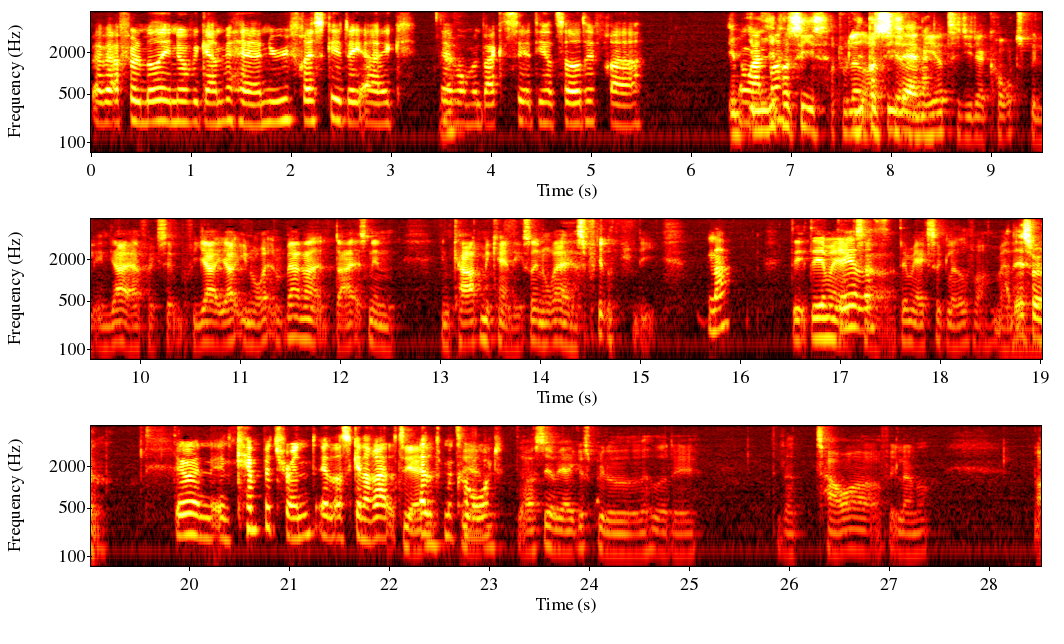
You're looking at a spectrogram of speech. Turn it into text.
er værd at følge med i nu. Vi gerne vil have nye, friske idéer, ikke? Ja. Hvor man bare kan se, at de har taget det fra... Jamen, Nogle jamen, lige andre. præcis. Og du lader lige også præcis, Anna. mere til de der kortspil, end jeg er for eksempel. For jeg, jeg ignorerer, hver gang der er sådan en, en card mechanic, så ignorerer jeg spillet, fordi Nå, det, det, er, man Det er ikke så, det er jeg ikke så glad for. Men, Ja, det er synd. det er jo en, en kæmpe trend, ellers generelt. Det er alt det, med det er kort. Det. det er også der, jeg ikke har spillet, hvad hedder det, det der Tower of et eller andet. Nå,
